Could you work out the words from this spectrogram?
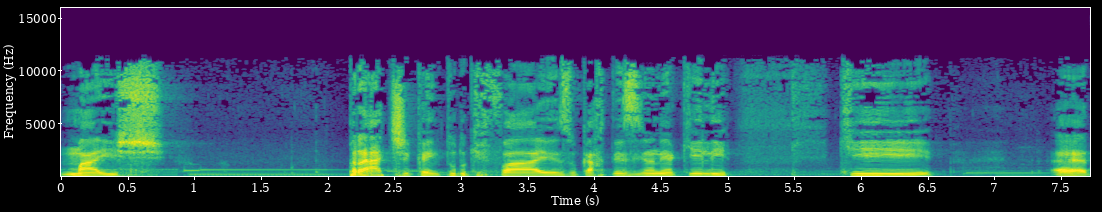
mais prática em tudo que faz. O cartesiano é aquele que é,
